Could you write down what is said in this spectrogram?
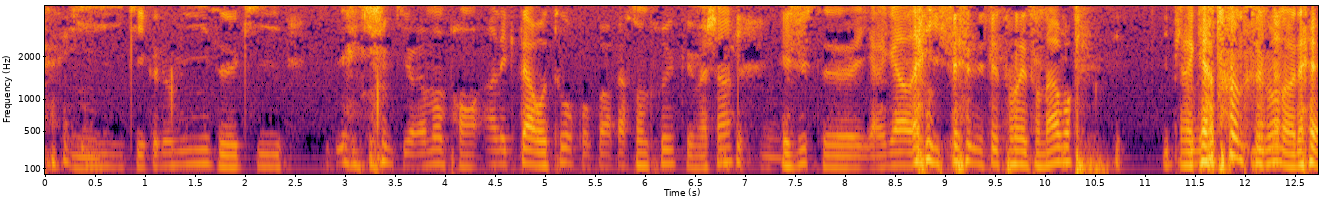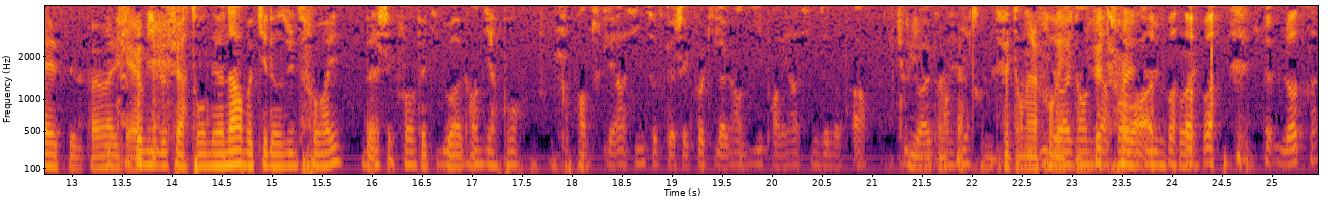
qui, qui économise, euh, qui, qui, qui vraiment prend un hectare autour pour pouvoir faire son truc, euh, machin, et juste, euh, il regarde, il fait, il fait tourner son arbre, Et puis il regarde 30 secondes, ouais, c'est pas mal quand même. comme il veut faire tourner un arbre qui est dans une forêt, bah, à chaque fois en fait il doit agrandir pour, pour prendre toutes les racines, sauf qu'à chaque fois qu'il agrandit, il prend les racines de notre arbre. Tu dois agrandir. fait tourner la forêt. Fais tourner l'autre.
